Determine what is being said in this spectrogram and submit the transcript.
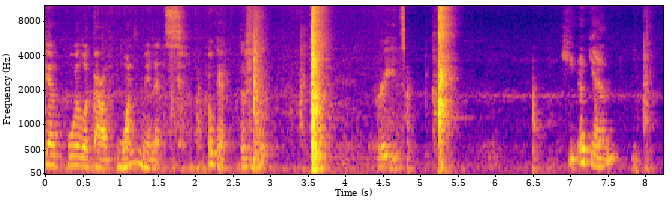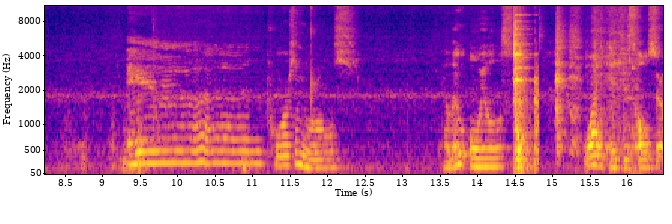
Yeah, boil about one minute. Okay, this is it. Great. Heat again. And pour some noodles. Hello, oils. One inches also.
